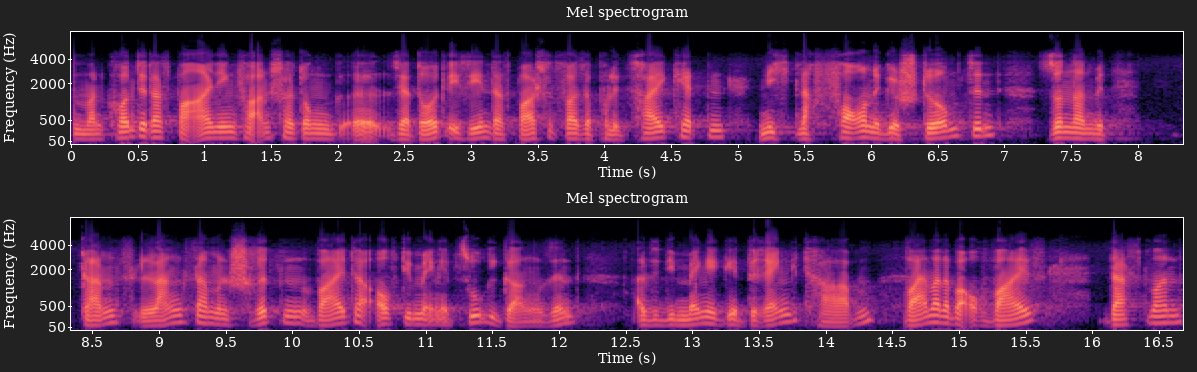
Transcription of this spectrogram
Man konnte das bei einigen Veranstaltungen äh, sehr deutlich sehen, dass beispielsweise Polizeiketten nicht nach vorne gestürmt sind, sondern mit ganz langsamen Schritten weiter auf die Menge zugegangen sind also die Menge gedrängt haben, weil man aber auch weiß, dass man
